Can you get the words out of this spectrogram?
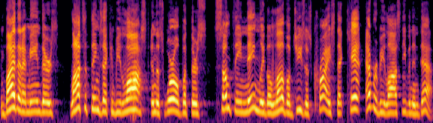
And by that I mean there's lots of things that can be lost in this world, but there's something, namely the love of Jesus Christ, that can't ever be lost even in death.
